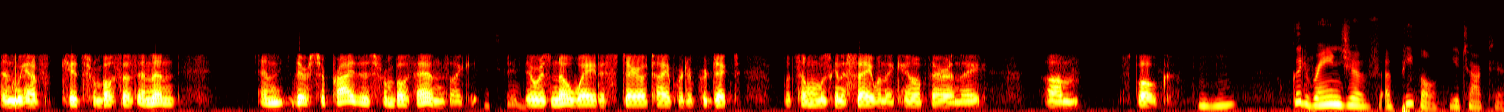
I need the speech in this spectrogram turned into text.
And we have kids from both those, and then and there are surprises from both ends. Like there was no way to stereotype or to predict what someone was going to say when they came up there and they um, spoke. hmm Good range of, of people you talked to.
